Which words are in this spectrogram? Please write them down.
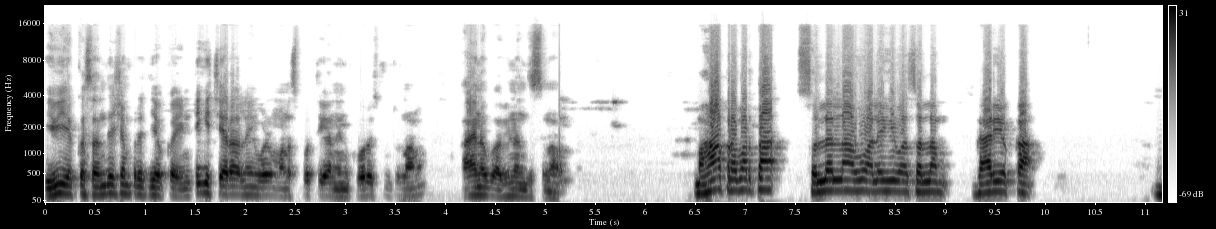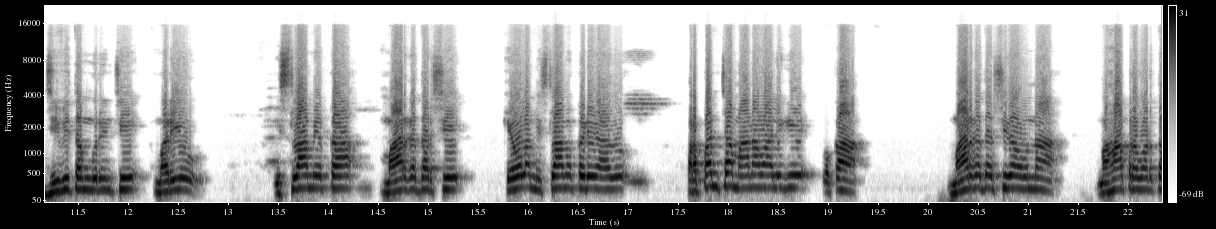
ఇవి యొక్క సందేశం ప్రతి ఒక్క ఇంటికి చేరాలని కూడా మనస్ఫూర్తిగా నేను కోరుకుంటున్నాను. ఆయనకు అభినందిస్తున్నాను. మహాప్రవర్త సొల్లల్లాహు అలహి వసల్లం గారి యొక్క జీవితం గురించి మరియు ఇస్లాం యొక్క మార్గదర్శి కేవలం ఇస్లాం ఒక్కడి కాదు ప్రపంచ మానవాళికి ఒక మార్గదర్శిగా ఉన్న మహాప్రవర్త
